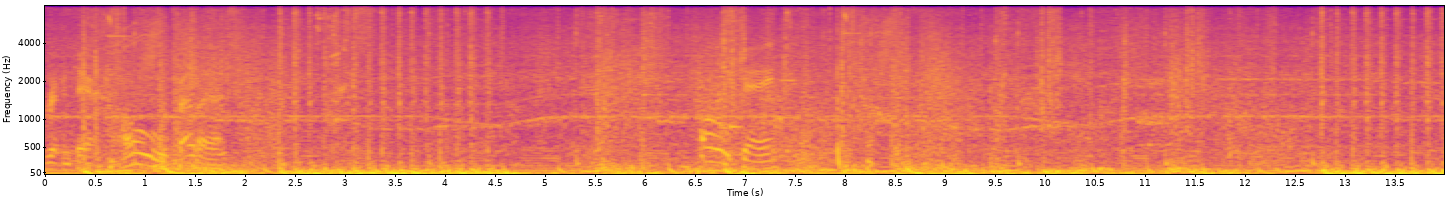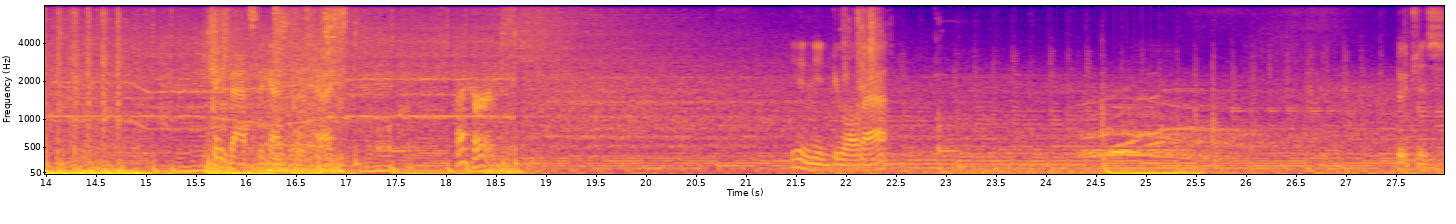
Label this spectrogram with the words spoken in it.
Rip and tear. Oh, fellas. Okay. I think that's the guy for this guy. I heard. You didn't need to do all that. Booches.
